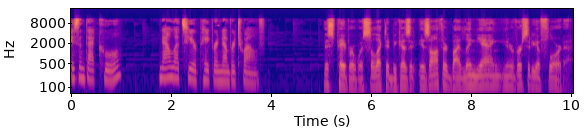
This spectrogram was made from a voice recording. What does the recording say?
Isn't that cool? Now let's hear paper number 12. This paper was selected because it is authored by Lin Yang, University of Florida.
